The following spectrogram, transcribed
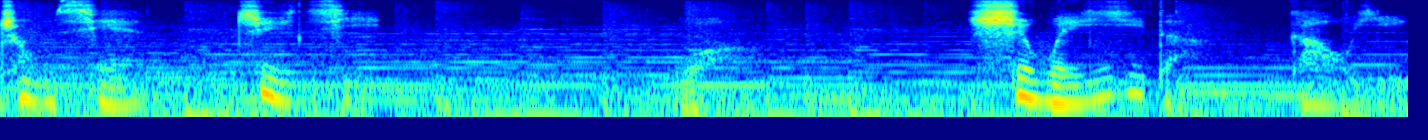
众仙聚集，我是唯一的高音。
